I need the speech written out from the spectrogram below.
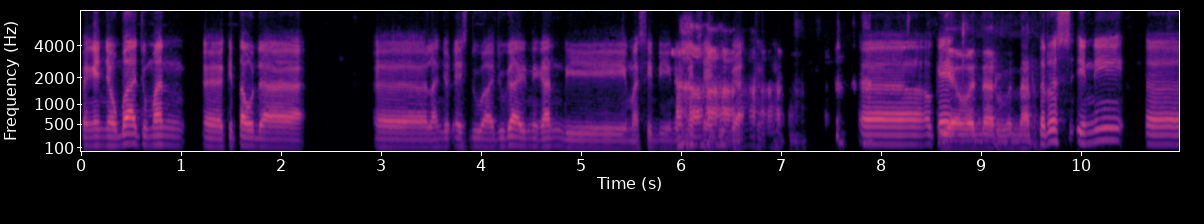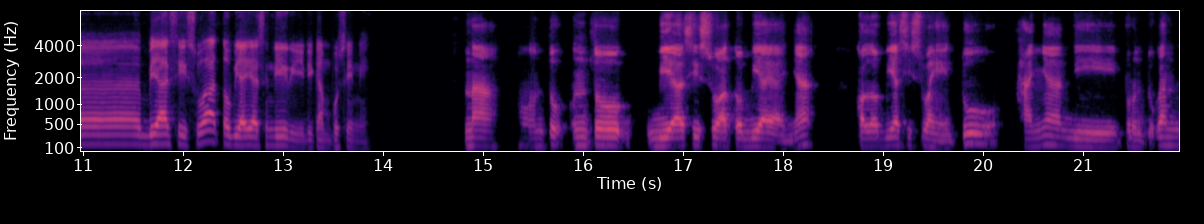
pengen nyoba cuman eh, kita udah eh, lanjut S2 juga ini kan di masih di Indonesia juga. eh, oke. Okay. Iya benar benar. Terus ini eh, beasiswa atau biaya sendiri di kampus ini? Nah, untuk untuk beasiswa atau biayanya, kalau beasiswanya itu hanya diperuntukkan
